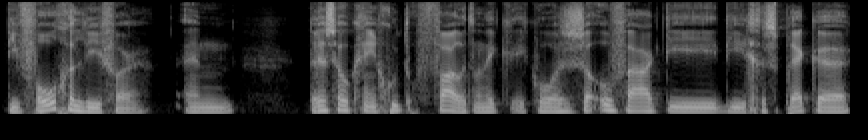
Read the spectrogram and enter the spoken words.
die volgen liever. En er is ook geen goed of fout. Want ik, ik hoor zo vaak die, die gesprekken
